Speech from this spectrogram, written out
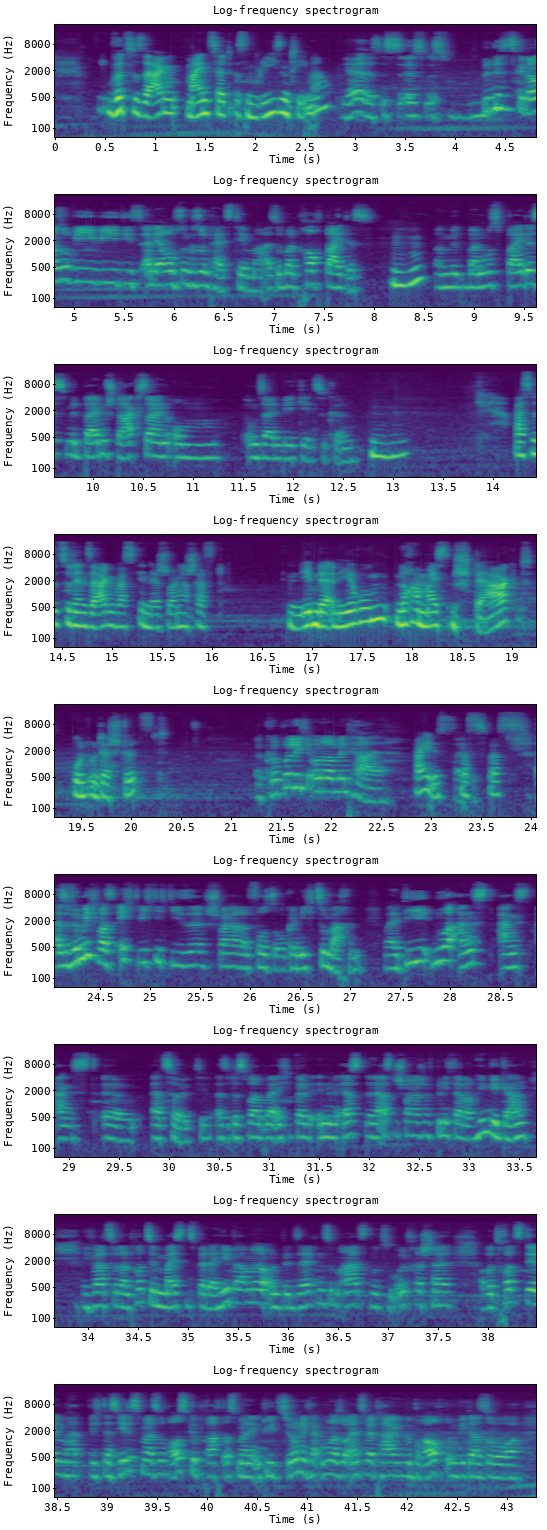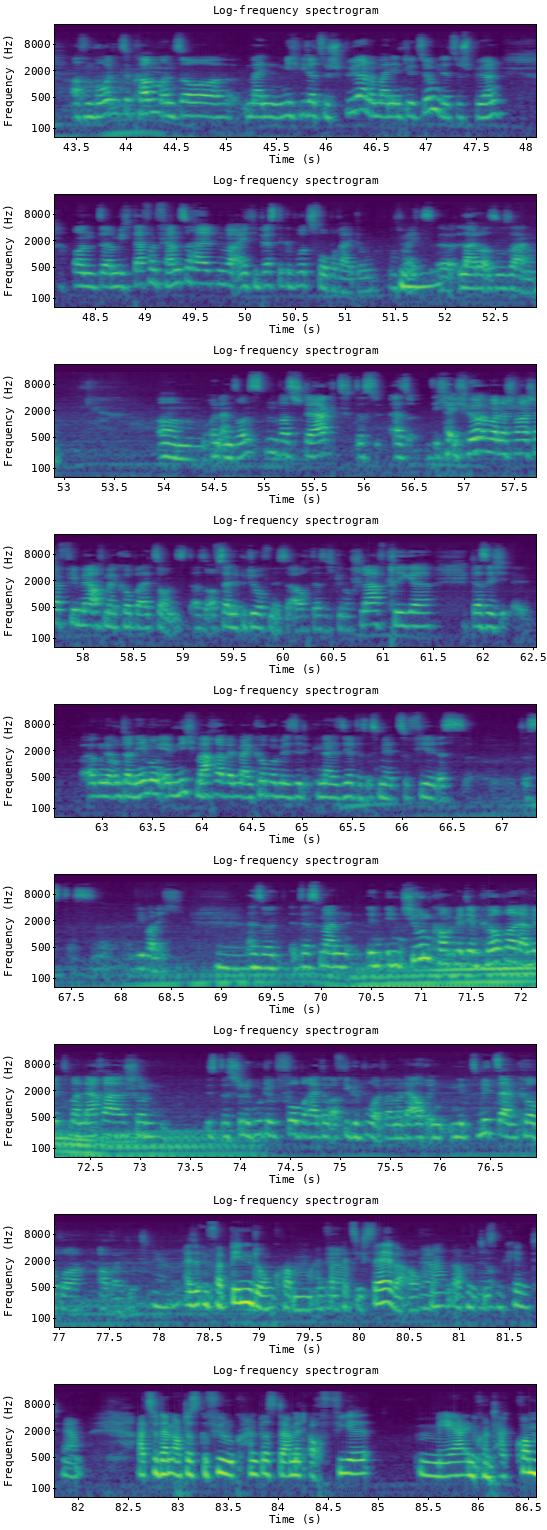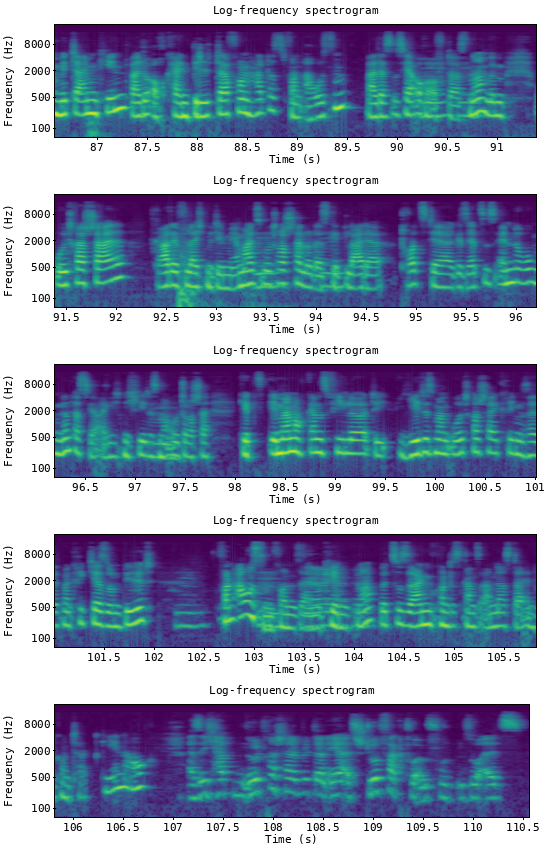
Würdest du sagen, Mindset ist ein Riesenthema? Ja, das ist, ist, ist mindestens genauso wie, wie dieses Ernährungs- und Gesundheitsthema. Also man braucht beides. Mhm. Man muss beides mit beidem stark sein, um, um seinen Weg gehen zu können. Mhm. Was würdest du denn sagen, was in der Schwangerschaft neben der Ernährung noch am meisten stärkt und unterstützt? Äh, körperlich oder mental? Beides. Beides. Was, was? Also für mich war es echt wichtig, diese Schwangerenvorsorge nicht zu machen, weil die nur Angst, Angst, Angst äh, erzeugt. Also das war, weil ich bei in, dem ersten, in der ersten Schwangerschaft bin ich da noch hingegangen. Ich war zwar dann trotzdem meistens bei der Hebamme und bin selten zum Arzt, nur zum Ultraschall, aber trotzdem hat mich das jedes Mal so rausgebracht aus meiner Intuition. Ich habe immer so ein, zwei Tage gebraucht, um wieder so auf den Boden zu kommen und so mein, mich wieder zu spüren und meine Intuition wieder zu spüren. Und äh, mich davon fernzuhalten, war eigentlich die beste Geburtsvorbereitung, muss man mhm. jetzt äh, leider so sagen. Um, ähm, und ansonsten, was stärkt, das, also ich, ich höre immer in der Schwangerschaft viel mehr auf meinen Körper als sonst, also auf seine Bedürfnisse auch, dass ich genug Schlaf kriege, dass ich äh, irgendeine Unternehmung eben nicht mache, wenn mein Körper mir signalisiert, das ist mir zu viel, das, das, das äh, lieber nicht. Mhm. Also, dass man in, in Tune kommt mit dem Körper, damit man nachher schon ist das schon eine gute Vorbereitung auf die Geburt, weil man da auch in, mit, mit seinem Körper arbeitet. Ja, also in Verbindung kommen, einfach ja. mit sich selber auch, ja. ne? Und auch mit diesem Kind, ja. Hast du dann auch das Gefühl, du konntest damit auch viel mehr in Kontakt kommen mit deinem Kind, weil du auch kein Bild davon hattest von außen, weil das ist ja auch mhm. oft das, ne? Mit dem Ultraschall gerade vielleicht mit dem mehrmals mhm. Ultraschall oder es gibt mhm. leider trotz der Gesetzesänderung, ne, dass ja eigentlich nicht jedes Mal mhm. Ultraschall, gibt es immer noch ganz viele, die jedes Mal einen Ultraschall kriegen. Das heißt, man kriegt ja so ein Bild von außen von seinem ja, Kind. Ja, ja. Ne? Würdest du sagen, du konntest ganz anders da in Kontakt gehen auch? Also ich habe ein Ultraschallbild dann eher als Störfaktor empfunden, so als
